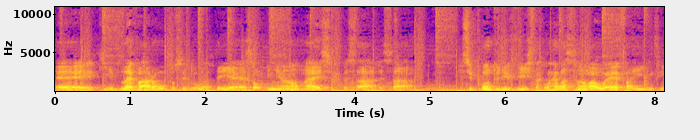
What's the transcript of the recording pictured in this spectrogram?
é, que levaram o torcedor a ter essa opinião, né, esse, essa, essa, esse ponto de vista com relação à UEFA e, enfim,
